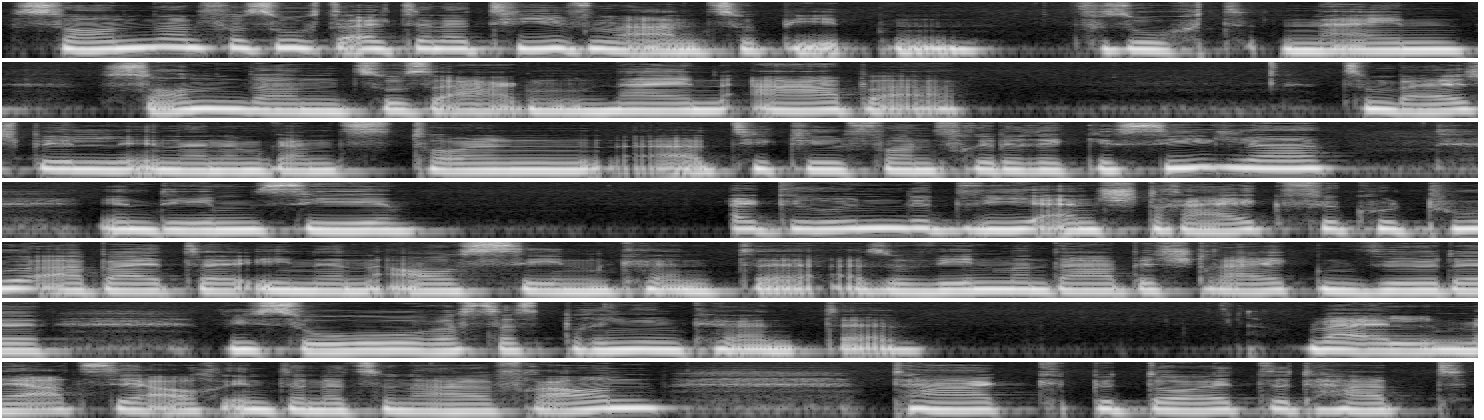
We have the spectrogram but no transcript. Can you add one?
sondern versucht Alternativen anzubieten versucht Nein, sondern zu sagen, Nein, aber. Zum Beispiel in einem ganz tollen Artikel von Friederike Siegler, in dem sie ergründet, wie ein Streik für KulturarbeiterInnen aussehen könnte. Also wen man da bestreiken würde, wieso, was das bringen könnte. Weil März ja auch Internationaler Frauentag bedeutet hat,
